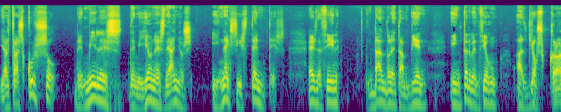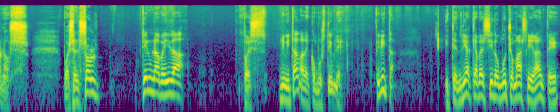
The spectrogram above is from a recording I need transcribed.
y al transcurso de miles de millones de años inexistentes, es decir, dándole también intervención al dios Cronos. Pues el Sol tiene una medida pues limitada de combustible, finita, y tendría que haber sido mucho más gigante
